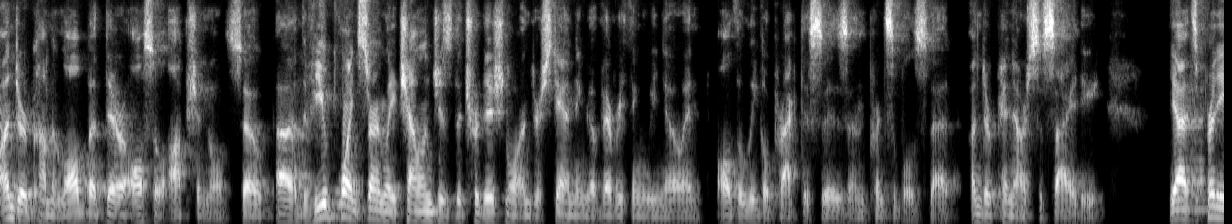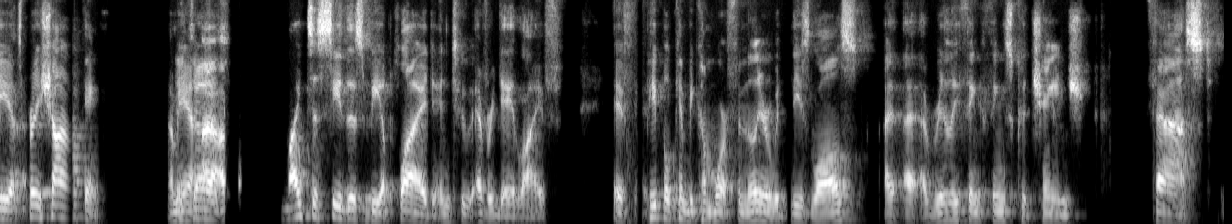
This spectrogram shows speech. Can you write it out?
under common law, but they're also optional. So uh, the viewpoint certainly challenges the traditional understanding of everything we know and all the legal practices and principles that underpin our society yeah, it's pretty it's pretty shocking. I mean, I, I'd like to see this be applied into everyday life. If people can become more familiar with these laws, I, I really think things could change fast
